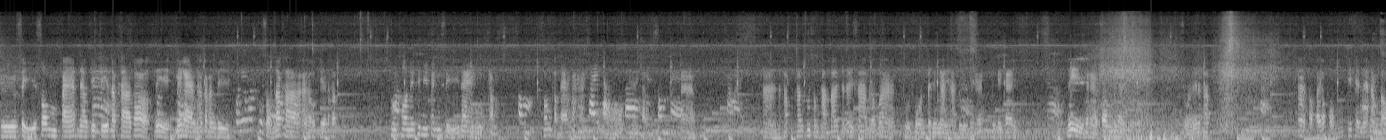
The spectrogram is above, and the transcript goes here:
คือสีส้มแป๊ดแนวจี๊ดๆราคาก็นี่ไม่แรงนะครับกำลังดีเขาเรียกว่าถูกสมราคาอ่าโอเคนะครับทูโทนในที่นี้เป็นสีแดงกับส้มส้มกับแดงป่ะฮะ ใช่ค่ะอ๋อถูโอกเคต้องครับ เป็นส้มแดงอ่าประมาณนี้อ่านะครับท่านผู้ชมทางบ้านจะได้ทราบนะครับว่าทูโทนเป็นยังไงอ่าดูนี่ฮะดูใกล้ก็ๆนี่มาหากล้องด้วย สวยเลยนะครับค่ะ อ่าต่อไปก็ผมที่เพนแนะนำต่อ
